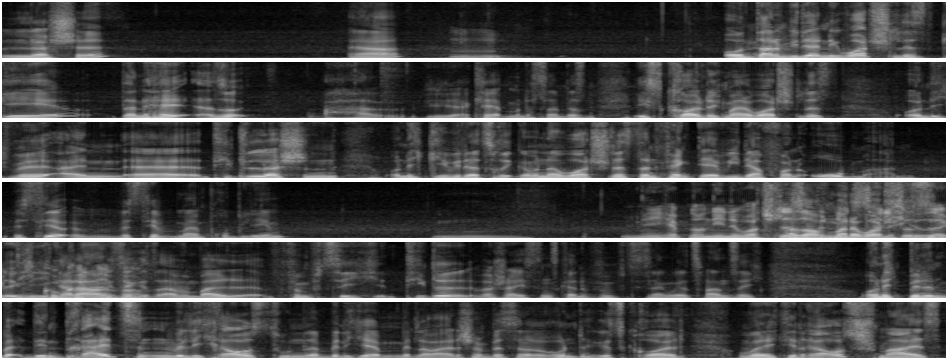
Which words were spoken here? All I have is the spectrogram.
lösche, ja, Mhm. Und dann wieder in die Watchlist gehe, dann hält, also, ah, wie erklärt man das am besten? Ich scroll durch meine Watchlist und ich will einen äh, Titel löschen und ich gehe wieder zurück in meine Watchlist, dann fängt der wieder von oben an. Wisst ihr, wisst ihr mein Problem? Mhm. Nee, ich habe noch nie eine Watchlist Also auf meiner Watchlist sind irgendwie, keine Ahnung, ich Ich sag gucke halt jetzt einfach mal 50 Titel, wahrscheinlich sind es keine 50, sagen wir 20. Und ich bin in, den 13. will ich raustun, dann bin ich ja mittlerweile schon ein bisschen runtergescrollt. Und wenn ich den rausschmeiß,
